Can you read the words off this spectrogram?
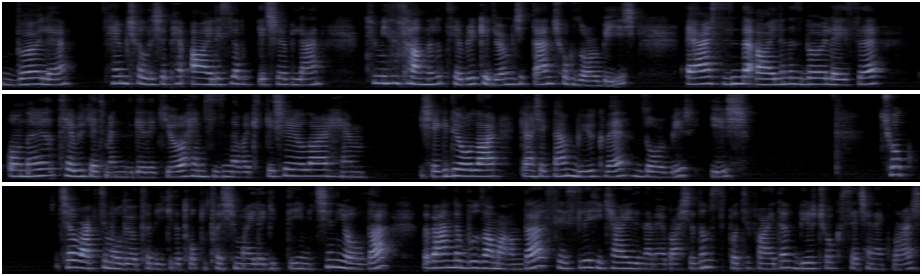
böyle hem çalışıp hem ailesiyle vakit geçirebilen tüm insanları tebrik ediyorum. Cidden çok zor bir iş. Eğer sizin de aileniz böyleyse onları tebrik etmeniz gerekiyor. Hem sizinle vakit geçiriyorlar hem işe gidiyorlar. Gerçekten büyük ve zor bir iş. Çok ça vaktim oluyor tabii ki de toplu taşımayla gittiğim için yolda ve ben de bu zamanda sesli hikaye dinlemeye başladım. Spotify'da birçok seçenek var.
